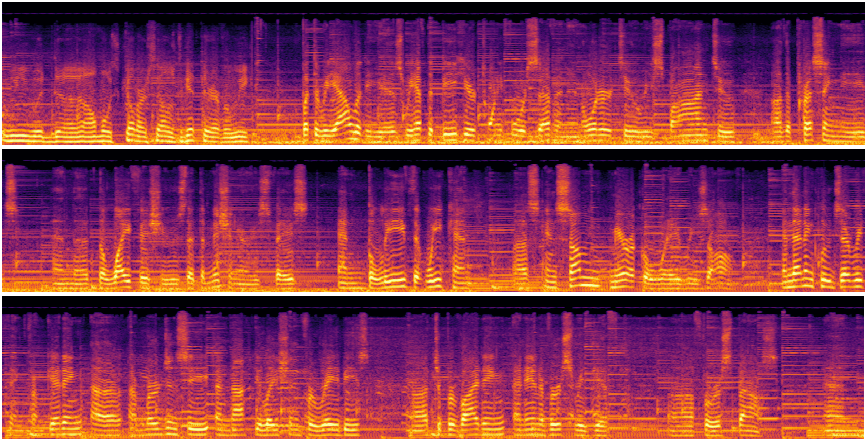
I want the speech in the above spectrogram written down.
we would uh, almost kill ourselves to get there every week. But the reality is we have to be here 24-7 in order to respond to uh, the pressing needs and the, the, life issues that the missionaries face and believe that we can, uh, in some miracle way, resolve. And that includes everything from getting uh, emergency inoculation for rabies uh, to providing an anniversary gift uh, for a spouse. And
